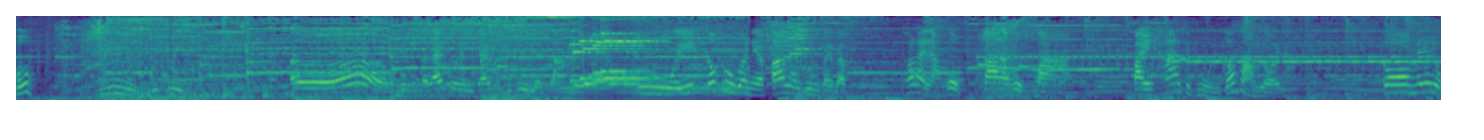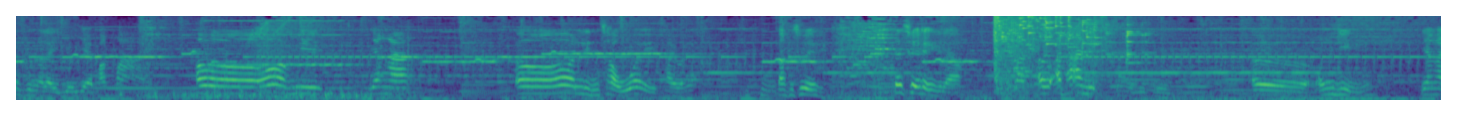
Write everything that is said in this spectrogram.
ปุ๊บนี่วิตวินเออหมุนมาได้ตัวนี้ได้เหมือนทุกวินเลยจ้ะอุ้ยก็คือวันเนี้ยป้าลงทุนไปแบบ เท่าไหร่นะหกตาละหกบาท ไปห้าสิบหมุนก็สามร้อยนะก็ไม่ได้ลงทุนอะไรเยอะแยะมากมาย เออ มียังไงเออหลินเฉาเว่ยใครวะเนี่ยตั้งชื่อเองตั้งชื่อเองอีกแล้ว เออถ้าอันนี้ไม่ดีดี เออองค์หญิงยังไง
